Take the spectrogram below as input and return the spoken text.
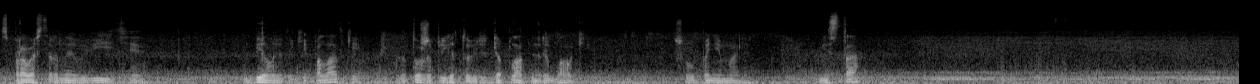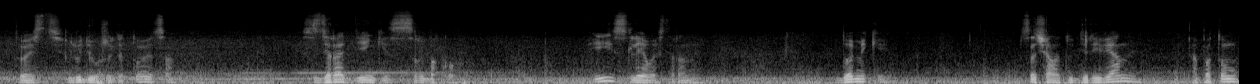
С правой стороны вы видите белые такие палатки. Это тоже приготовили для платной рыбалки, чтобы вы понимали. Места. То есть люди уже готовятся сдирать деньги с рыбаков. И с левой стороны домики. Сначала тут деревянные, а потом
